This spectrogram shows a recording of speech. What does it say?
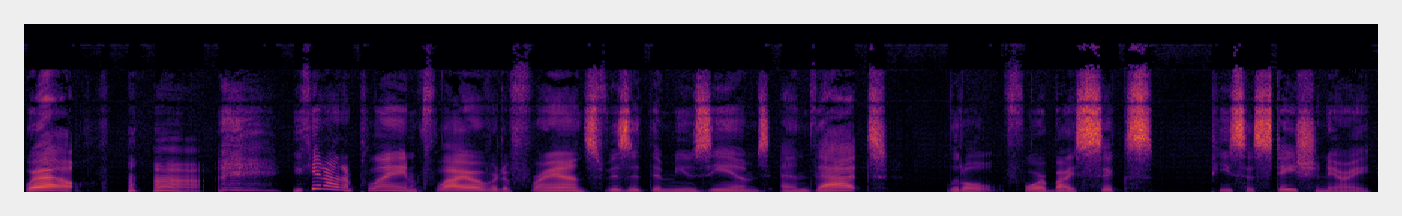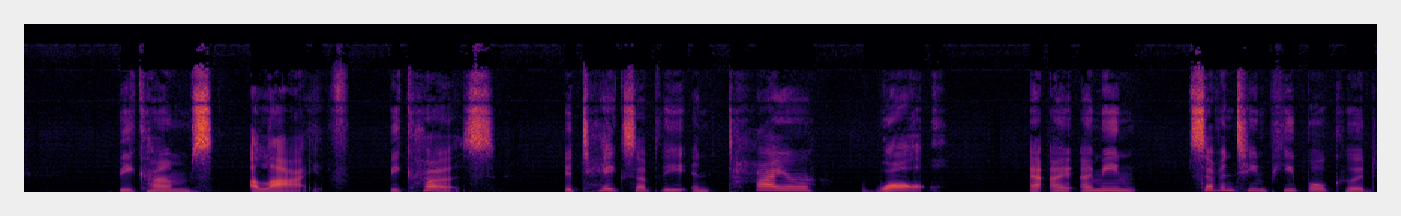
Well, you get on a plane, fly over to France, visit the museums, and that little four by six piece of stationery becomes alive because it takes up the entire wall. I, I mean, 17 people could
